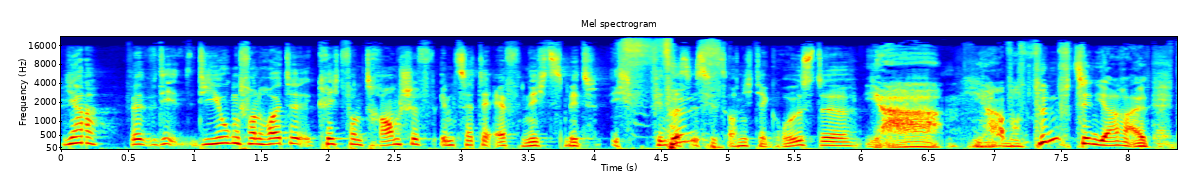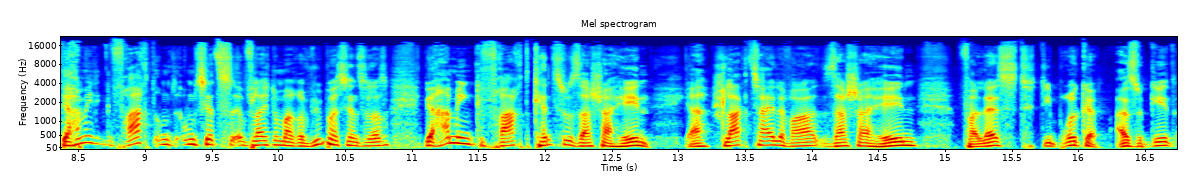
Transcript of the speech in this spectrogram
ja, die, die Jugend von heute kriegt vom Traumschiff im ZDF nichts mit. Ich finde, das ist jetzt auch nicht der größte. Ja, ja, aber 15 Jahre alt. Wir haben ihn gefragt, um es jetzt vielleicht nochmal Revue passieren zu lassen. Wir haben ihn gefragt, kennst du Sascha Hehn? Ja, Schlagzeile war, Sascha Hehn verlässt die Brücke. Also geht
